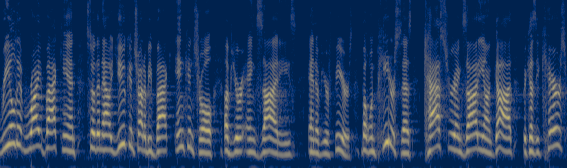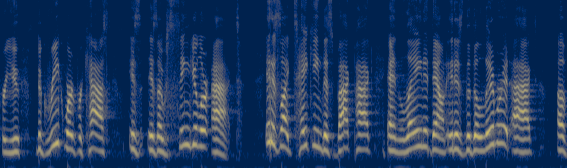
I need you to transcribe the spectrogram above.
reeled it right back in so that now you can try to be back in control of your anxieties and of your fears. But when Peter says, cast your anxiety on God because he cares for you, the Greek word for cast is, is a singular act. It is like taking this backpack and laying it down. It is the deliberate act of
